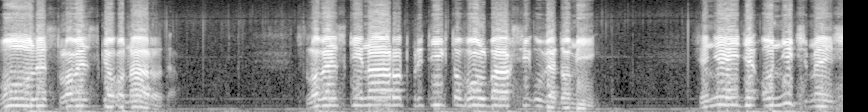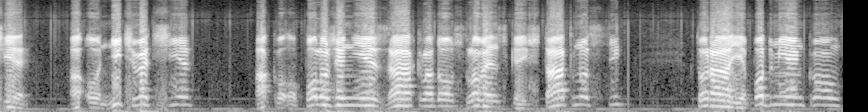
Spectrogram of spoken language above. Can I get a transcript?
vôle slovenského národa. Slovenský národ pri týchto voľbách si uvedomí, že nejde o nič menšie a o nič väčšie, ako o položenie základov slovenskej štátnosti, ktorá je podmienkou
